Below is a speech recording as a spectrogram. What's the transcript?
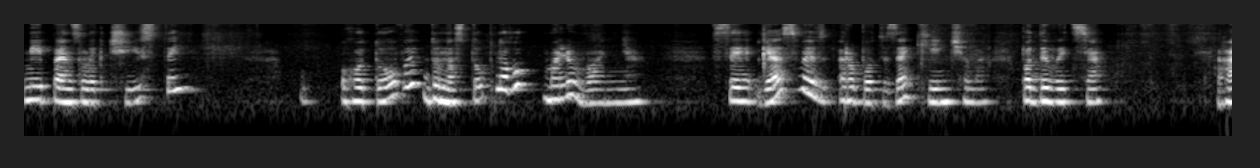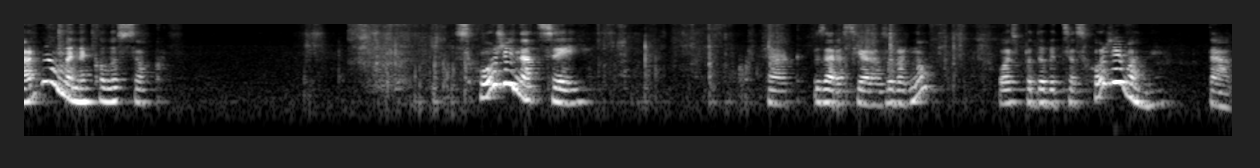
мій пензлик чистий, готовий до наступного малювання. Все, я свою роботу закінчила. Подивіться. Гарний у мене колосок. Схожий на цей. Так, зараз я розверну. Ось подивіться, схожі вони? Так,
